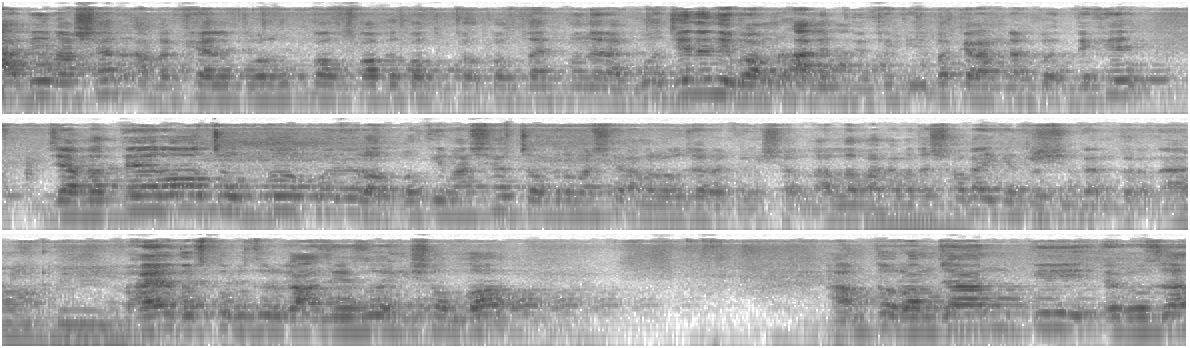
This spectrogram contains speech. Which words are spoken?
আরবি মাসের আমরা খেয়াল করবো ক- কবে কত কত কত তারিখ মনে রাখবো জেনে নিব আমরা আলেমদের থেকে বা ক্যালেন্ডার দেখে যে আমরা তেরো চোদ্দ পনেরো প্রতি মাসের চন্দ্র মাসের আমরা রোজা রাখবো ইনশাল্লাহ আল্লাহ পাক আমাদের সবাইকে তৌফিক দান করেন আমিন আমিন। भाई दोस्तों बुजुर्ग आजीज इंशाल्लाह हम तो रमजान की रोजा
